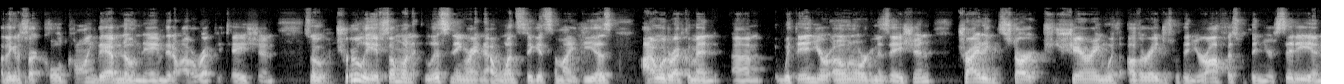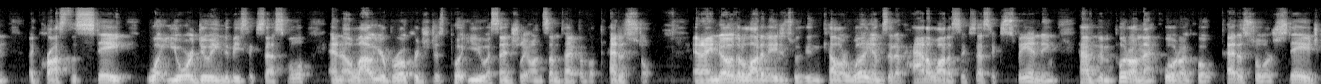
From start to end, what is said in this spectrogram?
Are they going to start cold calling? They have no name, they don't have a reputation. So, truly, if someone listening right now wants to get some ideas, I would recommend um, within your own organization, try to start sharing with other agents within your office, within your city, and across the state what you're doing to be successful and allow your brokerage to just put you essentially on some type of a pedestal. And I know that a lot of agents within Keller Williams that have had a lot of success expanding have been put on that quote unquote pedestal or stage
